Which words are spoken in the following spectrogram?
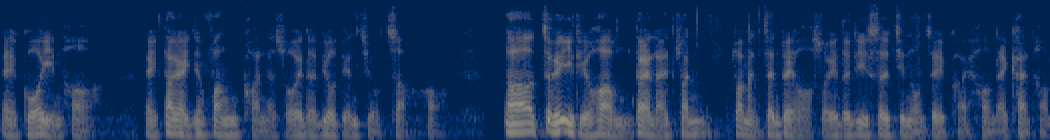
哎，国营哈，哎，大概已经放款了所谓的六点九兆哈，那这个议题的话，我们带来专。专门针对哦所谓的绿色金融这一块哈来看哈，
